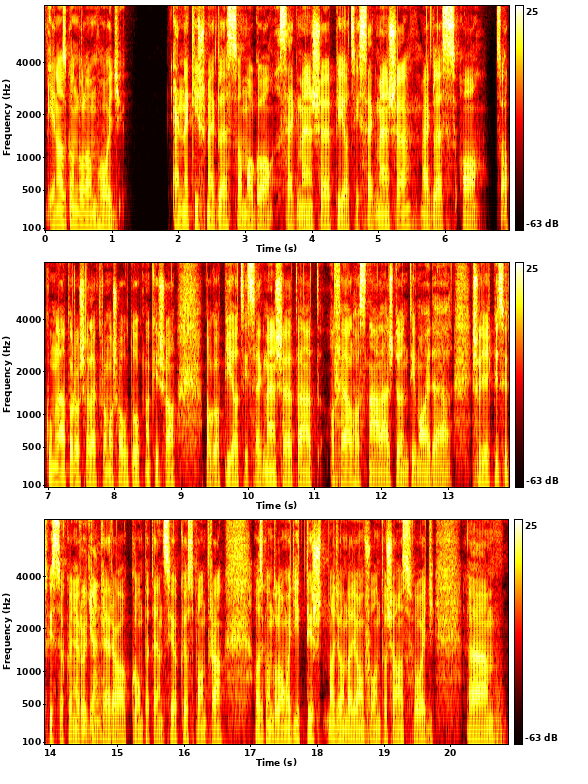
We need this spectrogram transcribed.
Én azt gondolom, hogy ennek is meg lesz a maga szegmense, piaci szegmense, meg lesz a az akkumulátoros elektromos autóknak is a maga piaci szegmense, tehát a felhasználás dönti majd el. És hogy egy picit visszakanyarodjunk Igen. erre a kompetencia központra, azt gondolom, hogy itt is nagyon-nagyon fontos az, hogy um,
